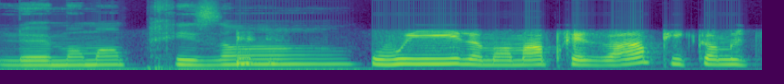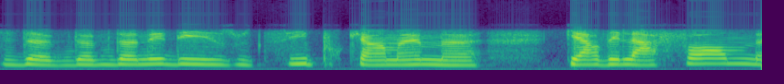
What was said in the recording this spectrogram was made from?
le moment présent? Oui, le moment présent. Puis, comme je dis, de, de me donner des outils pour quand même euh, garder la forme,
